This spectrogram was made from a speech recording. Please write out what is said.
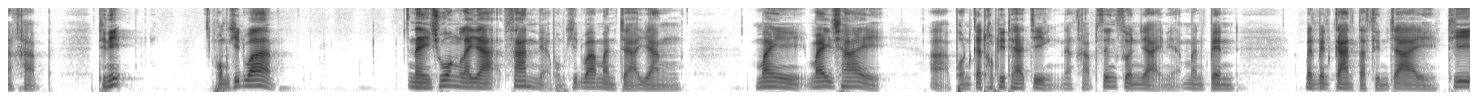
นะครับ ทีนี้ผมคิดว่า ในช่วงระยะสั้นเนี่ยผมคิดว่ามันจะยังไม่ไม่ใช่ผลกระทบที่แท้จริงนะครับ ซึ่งส่วนใหญ่เนี่ยมันเป็นมันเป็นการตัดสินใจที่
